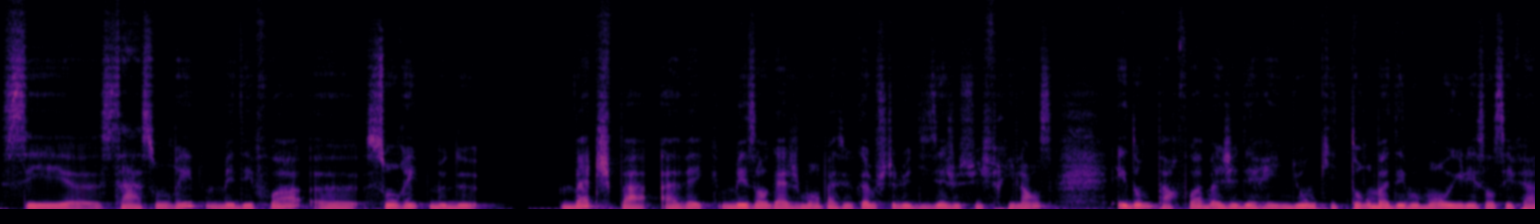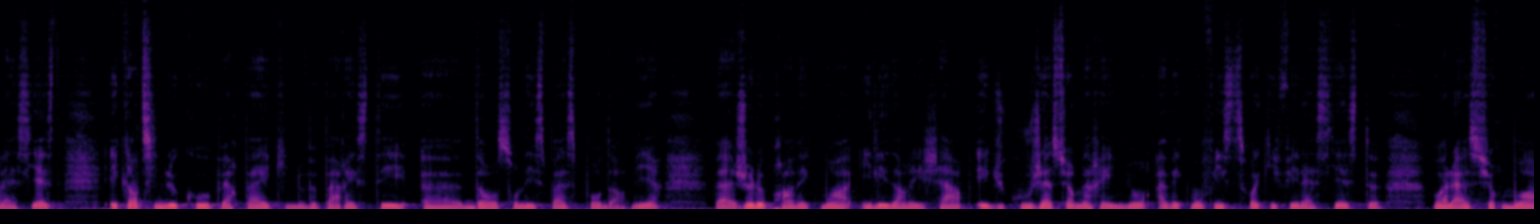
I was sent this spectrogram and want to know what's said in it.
c'est euh, ça a son rythme, mais des fois, euh, son rythme ne matche pas avec mes engagements parce que comme je te le disais, je suis freelance. Et donc parfois bah, j'ai des réunions qui tombent à des moments où il est censé faire la sieste. Et quand il ne coopère pas et qu'il ne veut pas rester euh, dans son espace pour dormir, bah, je le prends avec moi, il est dans l'écharpe. Et du coup j'assure ma réunion avec mon fils, soit qui fait la sieste voilà sur moi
